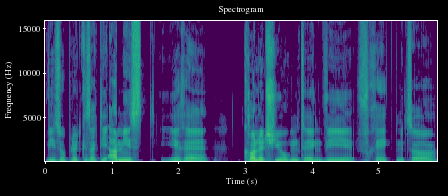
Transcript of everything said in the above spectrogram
wie so blöd gesagt, die Amis ihre College-Jugend irgendwie fragt mit so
